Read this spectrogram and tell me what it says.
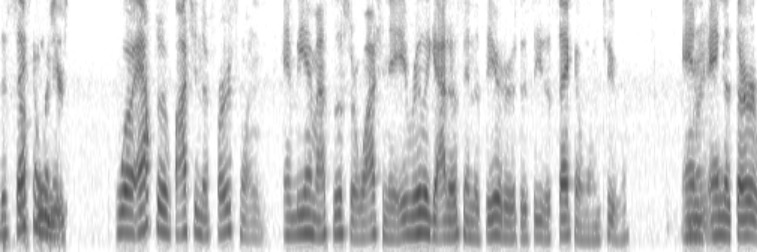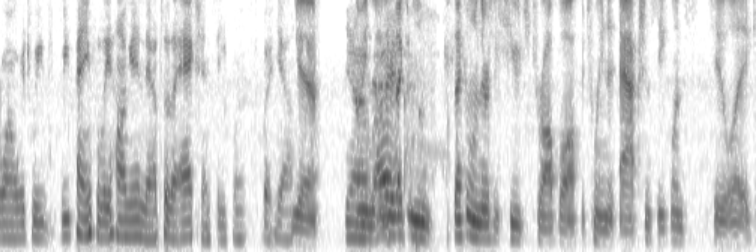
The second one years. Well, after watching the first one and me and my sister watching it, it really got us in the theaters to see the second one too. And Right. and the third one, which we we painfully hung in there to the action sequence. But yeah. Yeah. Yeah, I mean, the, the I- second one, second one, there's a huge drop off between an action sequence to like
